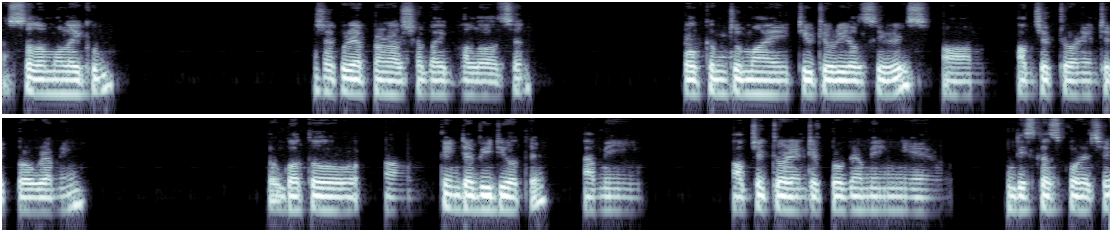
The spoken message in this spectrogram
আসসালামু আলাইকুম। আশা করি আপনারা সবাই ভালো আছেন। Welcome to my tutorial series on object oriented programming তো গত তিনটা ভিডিওতে আমি অবজেক্ট ওরিয়েন্টেড প্রোগ্রামিং নিয়ে ডিসকাস করেছি।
